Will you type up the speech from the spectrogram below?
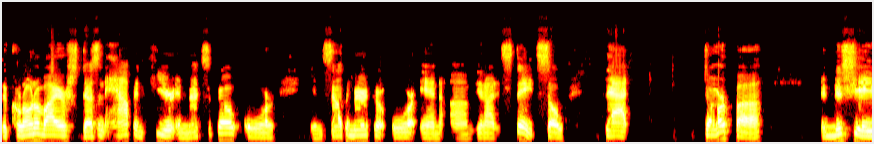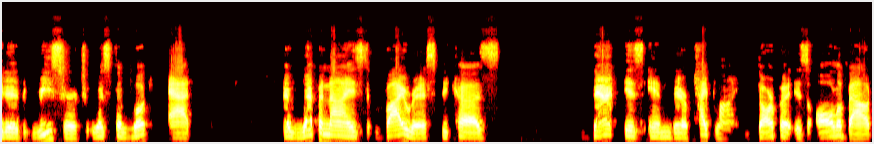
the coronavirus doesn't happen here in Mexico or in South America or in um, the United States. So that DARPA initiated research was to look at a weaponized virus because that is in their pipeline. DARPA is all about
